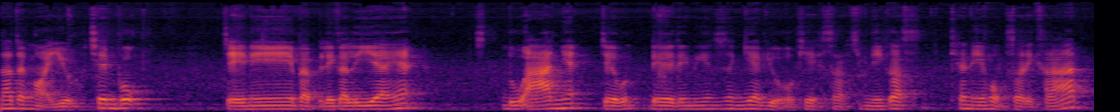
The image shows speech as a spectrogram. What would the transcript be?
น่าจะหงอยอยู่ เช่นพวกเจเนแบบเลกาเลียเงี้ยดูอาร์ตเงี้ยเจอเด็กนี้จะเงียบอยู่โอเคสำหรับคลิปนี้ก็ แค่นี้ผมสวัสดีครับ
